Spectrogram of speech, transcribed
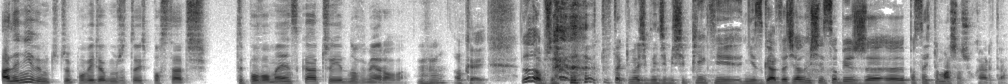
ale nie wiem, czy, powiedziałbym, że to jest postać typowo męska, czy jednowymiarowa. Mhm, Okej, no dobrze. w takim razie będziemy się pięknie nie zgadzać, ale myślę sobie, że e, postać Tomasza Szucharta e,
